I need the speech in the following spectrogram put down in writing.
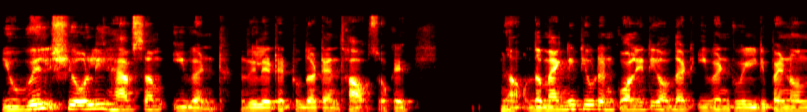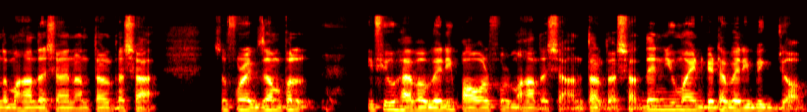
you will surely have some event related to the 10th house okay? Now the magnitude and quality of that event will depend on the mahadasha and antardasha so for example if you have a very powerful mahadasha antardasha then you might get a very big job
